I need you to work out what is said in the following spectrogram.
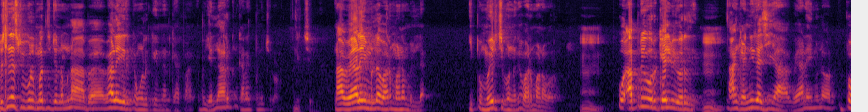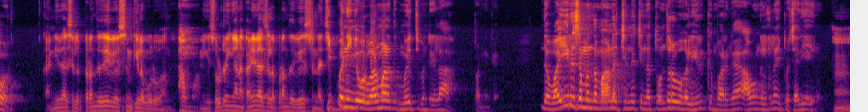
பிஸ்னஸ் பீப்புளுக்கு மட்டும் சொன்னோம்னா இப்போ வேலை இருக்கவங்களுக்கு என்னன்னு கேட்பாங்க. இப்போ எல்லாருக்கும் கனெக்ட் பண்ணி சொல்லணும். நிச்சயம். நான் வேலையும் இல்லை வருமானம் இல்லை. இப்போ முயற்சி பண்ணுங்க வருமானம் வரும். அப்படி ஒரு கேள்வி வருது. நான் கன்னிராசியா? வேலையும் இல்லை வரும். இப்போ வரும். கன்னிராசியில் பிறந்ததே வேஸ்ட்னு கீழே போடுவாங்க. ஆமாம் நீங்கள் சொல்கிறீங்க ஆனால் கன்னிராசியில் பிறந்த வேஸ்ட் என்னாச்சு இப்போ நீங்கள் ஒரு வருமானத்துக்கு முயற்சி பண்ணுறீங்களா பண்ணுங்க. இந்த வயிறு சம்பந்தமான சின்ன சின்ன தொந்தரவுகள் இருக்கும் பாருங்க அவங்களுக்கெல்லாம் இப்போ சரியாயிரும். ம்.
